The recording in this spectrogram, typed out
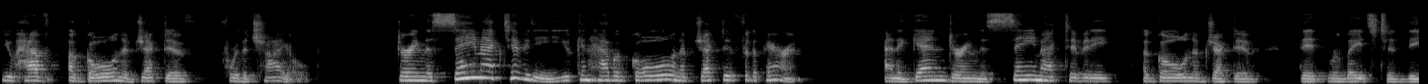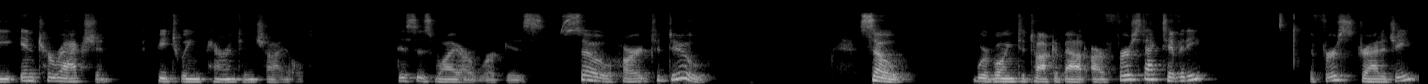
You have a goal and objective for the child. During the same activity, you can have a goal and objective for the parent. And again, during the same activity, a goal and objective that relates to the interaction between parent and child. This is why our work is so hard to do. So we're going to talk about our first activity, the first strategy,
